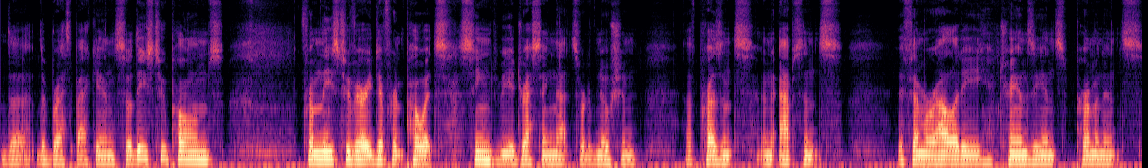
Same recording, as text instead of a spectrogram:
the the breath back in. So these two poems from these two very different poets seem to be addressing that sort of notion of presence and absence, ephemerality, transience, permanence,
